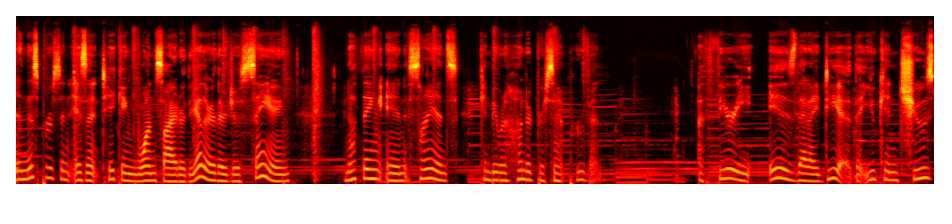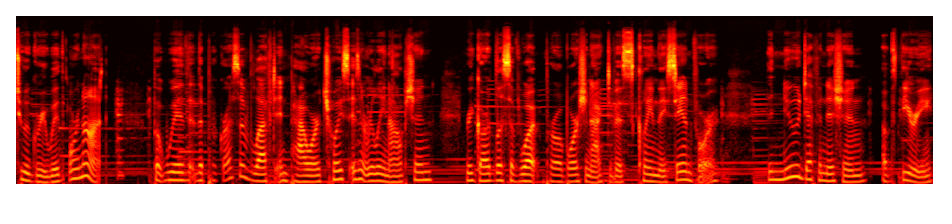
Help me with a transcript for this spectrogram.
And this person isn't taking one side or the other, they're just saying nothing in science can be 100% proven. A theory is that idea that you can choose to agree with or not. But with the progressive left in power, choice isn't really an option, regardless of what pro abortion activists claim they stand for. The new definition of theory,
